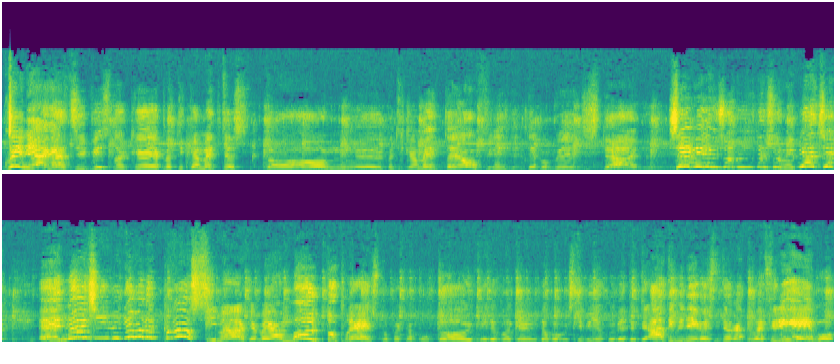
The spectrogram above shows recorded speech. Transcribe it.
Quindi ragazzi, visto che praticamente sto eh, praticamente ho finito il tempo per registrare, se il video vi sono piaciuto mi piace e noi ci vediamo alla prossima, che verrà molto presto, perché appunto il video perché dopo questi video qui vedete altri video di questi giocatori finiremo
